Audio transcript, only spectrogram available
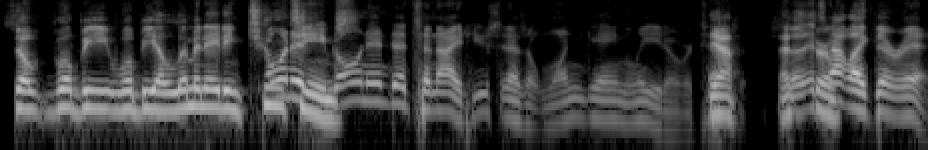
So we'll be we'll be eliminating two going in- teams. going into tonight, Houston has a one-game lead over Texas. Yeah, so that's it's true. not like they're in.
